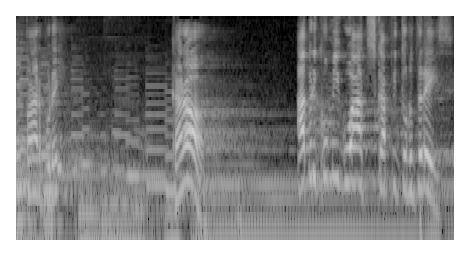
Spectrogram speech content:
Que para por aí? Carol, abre comigo Atos capítulo 3.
